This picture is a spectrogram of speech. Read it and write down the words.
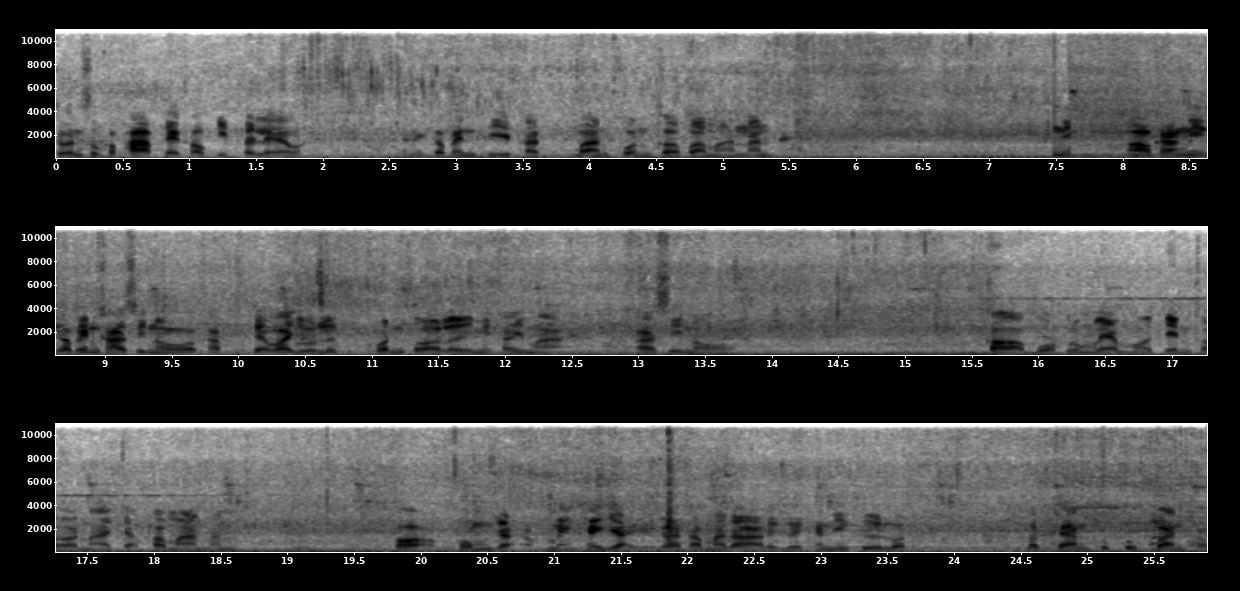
สวนสุขภาพแต่เขาปิดไปแล้ว อันนี้ก็เป็นที่พักบ้านคนก็ประมาณนั้นนี่อ้าวครั้งนี้ก็เป็นคาสิโนครับ แต่ว่าอยู่ลึกคนก็เลยไม่ค่อยมา คาสิโน ก็บวกโรงแรมโฮเทลก็น่าจะประมาณนั้น ก็คงจะไม่ใช่ใหญ่ก็ธรรมดาเล็กๆอันนี้คือรถรับจ้างทุกๆบ้านเขา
